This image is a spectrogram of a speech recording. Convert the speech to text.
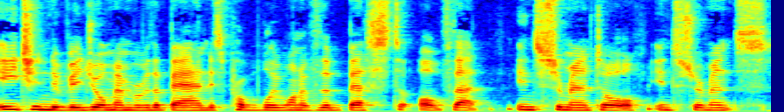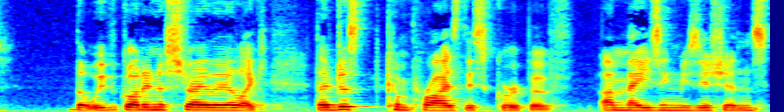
Each individual member of the band is probably one of the best of that instrument or instruments that we've got in Australia. Like they've just comprised this group of amazing musicians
